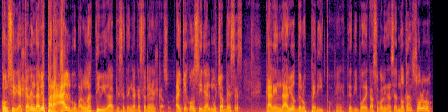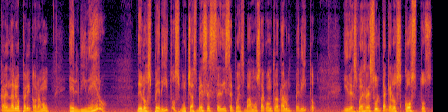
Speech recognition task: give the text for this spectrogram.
conciliar calendarios para algo, para una actividad que se tenga que hacer en el caso. Hay que conciliar muchas veces calendarios de los peritos en este tipo de casos de No tan solo los calendarios peritos, Ramón, el dinero de los peritos. Muchas veces se dice, pues vamos a contratar un perito y después resulta que los costos,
